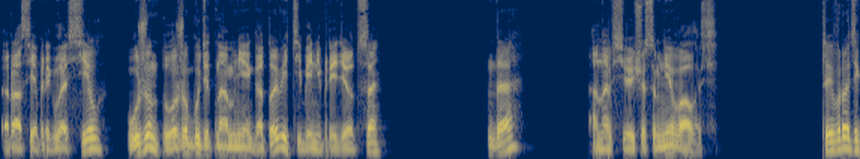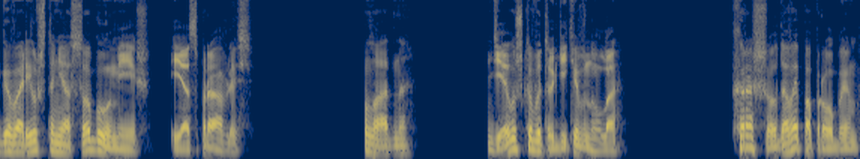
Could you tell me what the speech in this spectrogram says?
раз я пригласил, ужин тоже будет на мне, готовить тебе не придется». «Да?» Она все еще сомневалась. «Ты вроде говорил, что не особо умеешь. Я справлюсь». «Ладно». Девушка в итоге кивнула. «Хорошо, давай попробуем.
